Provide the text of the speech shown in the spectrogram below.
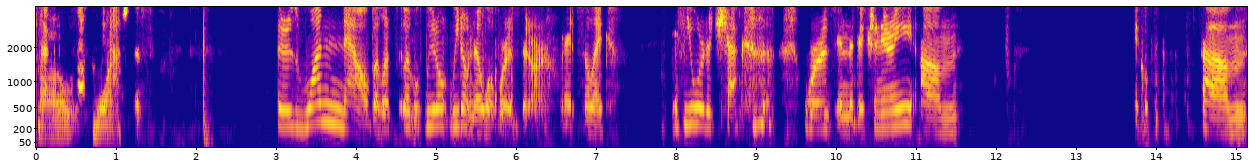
that Uh, could possibly one. match this? There's one now, but let's uh, we don't we don't know what words there are, right? So like if you were to check words in the dictionary, um, like, um,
